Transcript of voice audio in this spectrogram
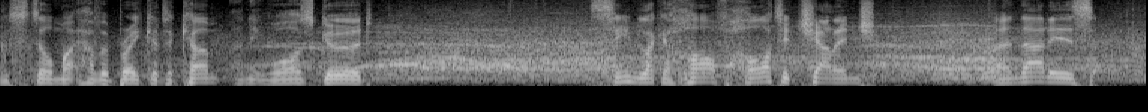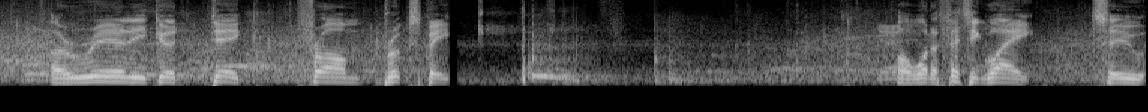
We still might have a breaker to come, and it was good. It Seemed like a half-hearted challenge, and that is a really good dig from Brooksby. Well, what a fitting way to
